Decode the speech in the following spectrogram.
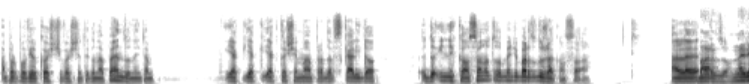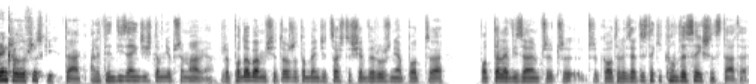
a propos wielkości właśnie tego napędu, no i tam jak, jak, jak to się ma, prawda, w skali do, do innych konsol, no to to będzie bardzo duża konsola. Ale... Bardzo. Największa ze wszystkich. Tak, ale ten design gdzieś to mnie przemawia, że podoba mi się to, że to będzie coś, co się wyróżnia pod, e, pod telewizorem czy, czy, czy koło telewizora. To jest taki conversation starter.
